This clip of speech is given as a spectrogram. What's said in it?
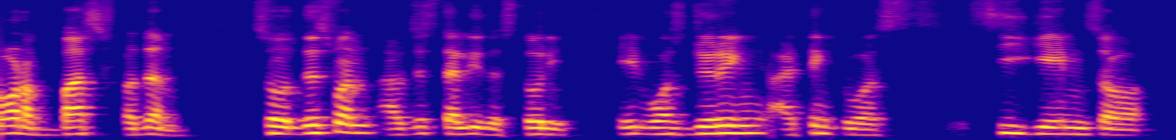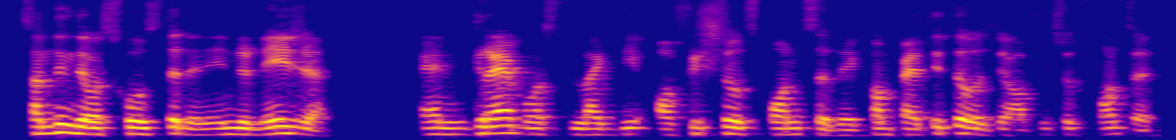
lot of buzz for them. So this one, I'll just tell you the story. It was during, I think it was Sea Games or something that was hosted in Indonesia. And Grab was like the official sponsor. Their competitor was the official sponsor.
